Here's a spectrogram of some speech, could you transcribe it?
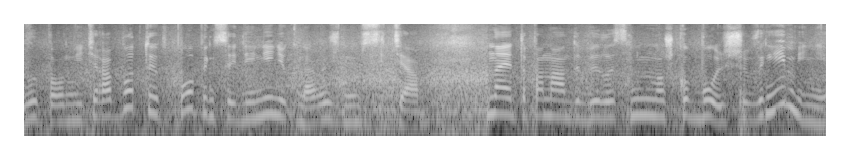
выполнить работы по присоединению к наружным сетям. На это понадобилось немножко больше времени,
